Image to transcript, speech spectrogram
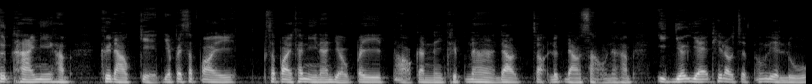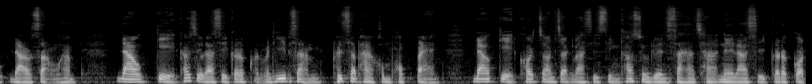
สุดท้ายนี้ครับ คือดาวเกตอย่าไปสปอยสปอยแค่นี้นะ เดี๋ยวไปต่อกันในคลิปหน้า ดาวเจาะลึกดาวเสาร์นะครับ อีกเยอะแยะที่เราจะต้องเรียนรู้ดาวเสาร์ครับ ดาวเกตเข้าสู่ราศีกรกฎวันที่ 3 พฤษภาคม 68 ดาวเกตโคจรจากราศีสิงห์เข้าสู่เรือนสหชะในราศีกรกฎ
